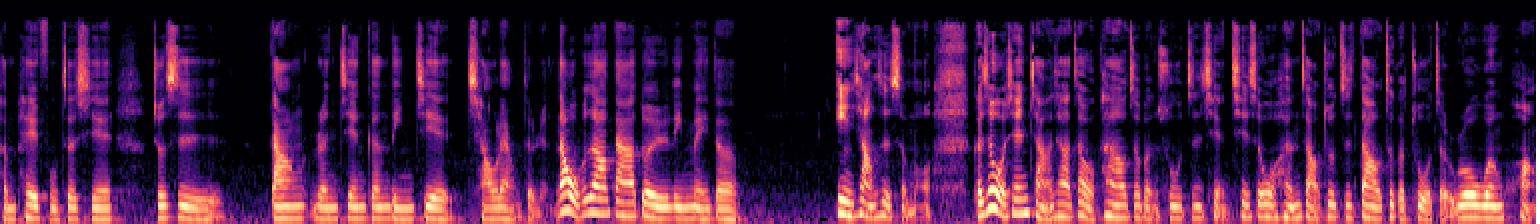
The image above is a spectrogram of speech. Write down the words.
很佩服这些就是当人间跟灵界桥梁的人。那我不知道大家对于灵媒的。印象是什么？可是我先讲一下，在我看到这本书之前，其实我很早就知道这个作者 Rowan Huang，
